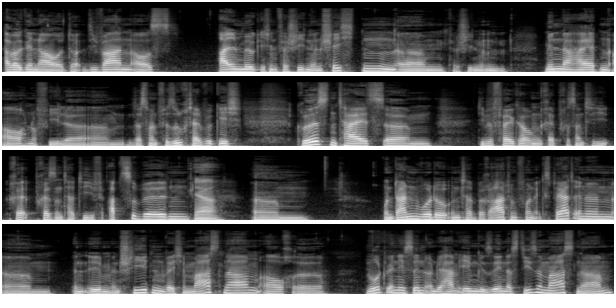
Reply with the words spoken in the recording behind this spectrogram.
aber genau, die waren aus allen möglichen verschiedenen Schichten, ähm, verschiedenen Minderheiten auch noch viele, ähm, dass man versucht hat, wirklich größtenteils ähm, die Bevölkerung repräsentativ, repräsentativ abzubilden. Ja. Ähm, und dann wurde unter Beratung von ExpertInnen ähm, in, eben entschieden, welche Maßnahmen auch äh, notwendig sind. Und wir haben eben gesehen, dass diese Maßnahmen,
